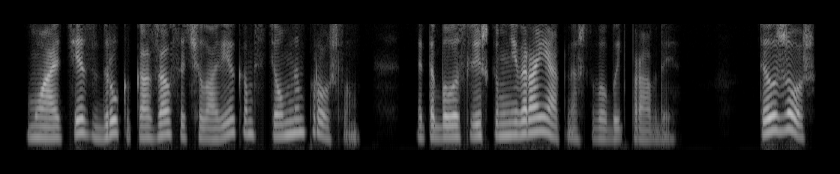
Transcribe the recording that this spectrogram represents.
Мой отец вдруг оказался человеком с темным прошлым. Это было слишком невероятно, чтобы быть правдой. «Ты лжешь»,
